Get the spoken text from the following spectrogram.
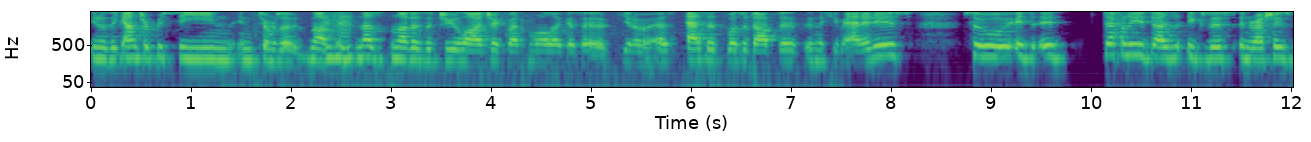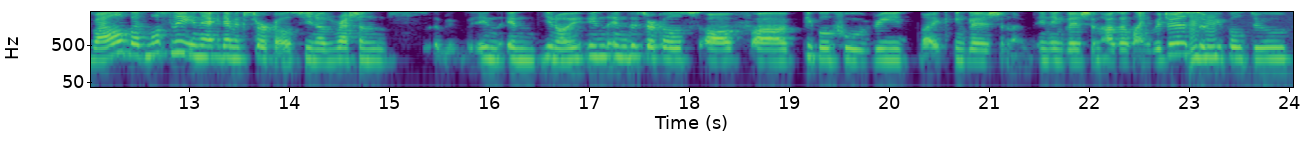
you know the Anthropocene in terms of not not not as a geologic, but more like as a you know as as it was adopted in the humanities. So it it definitely does exist in Russia as well, but mostly in academic circles. You know, Russians in in you know in in the circles of uh, people who read like English and in English and other languages. So people do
